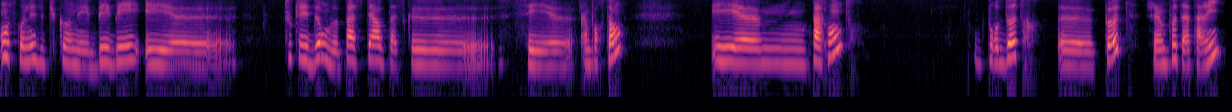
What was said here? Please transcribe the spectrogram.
on se connaît depuis qu'on est bébé et euh, toutes les deux, on veut pas se perdre parce que c'est euh, important. Et euh, par contre, pour d'autres potes, j'ai un pote à Paris,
